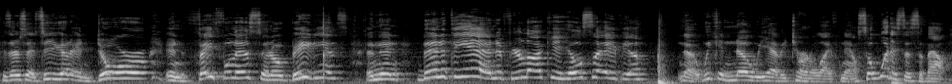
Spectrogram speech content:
Because they're saying, so you got to endure in faithfulness and obedience, and then, then at the end, if you're lucky, He'll save you. No, we can know we have eternal life now. So, what is this about?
